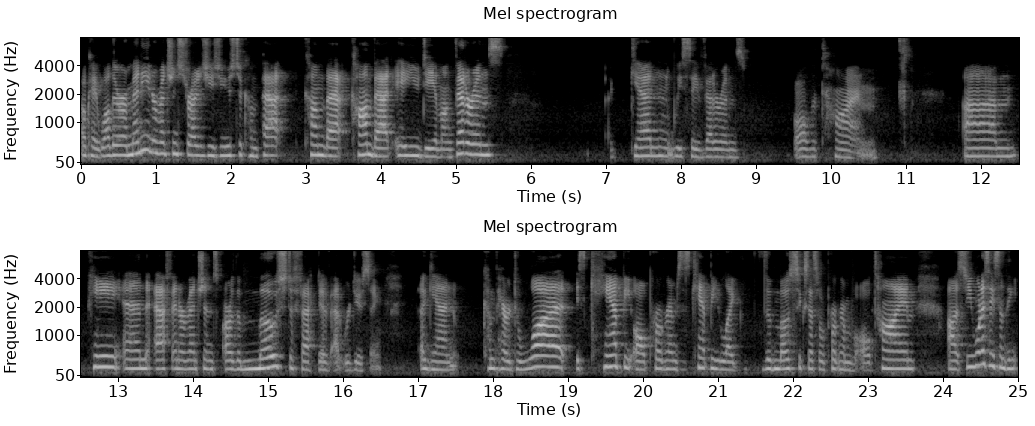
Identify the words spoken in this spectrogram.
Okay, while there are many intervention strategies used to combat, combat, combat AUD among veterans, again, we say veterans all the time. Um, PNF interventions are the most effective at reducing. Again, compared to what? This can't be all programs. This can't be like the most successful program of all time. Uh, so you want to say something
